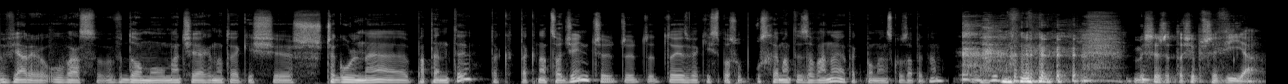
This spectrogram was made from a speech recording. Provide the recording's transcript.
wiary u was w domu. Macie na to jakieś szczególne patenty, tak, tak na co dzień? Czy, czy, czy to jest w jakiś sposób uschematyzowane? Ja tak po męsku zapytam. Myślę, że to się przewija.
